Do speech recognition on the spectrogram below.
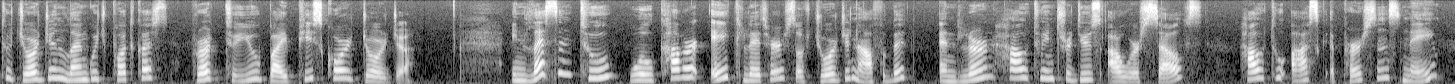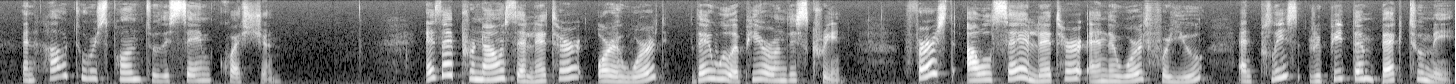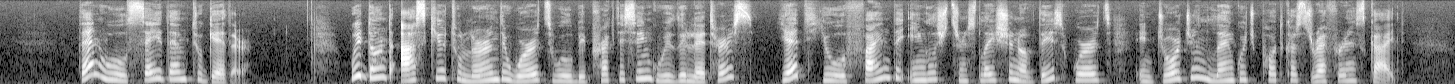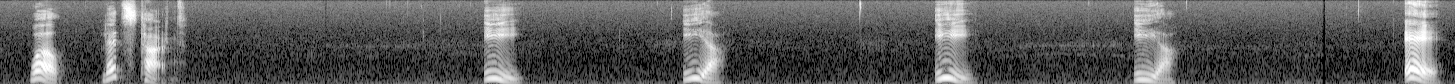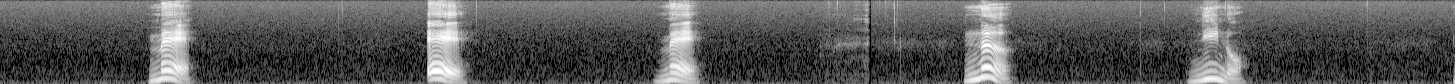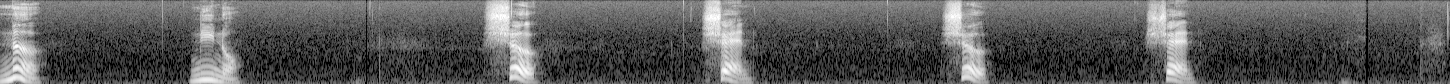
to Georgian Language Podcast brought to you by Peace Corps, Georgia. In Lesson 2, we'll cover eight letters of Georgian alphabet and learn how to introduce ourselves, how to ask a person's name, and how to respond to the same question. As I pronounce a letter or a word, they will appear on the screen. First, I will say a letter and a word for you, and please repeat them back to me. Then we will say them together. We don't ask you to learn the words we'll be practicing with the letters, yet you will find the English translation of these words in Georgian Language Podcast Reference Guide. Well, let's start. E Ia I Ia E. Me. E. Me. N. Nino. N. Nino. Sh. Shen. Sh. Shen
